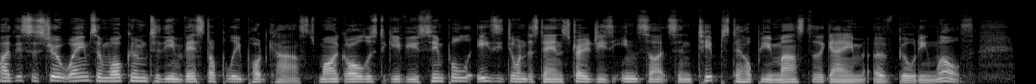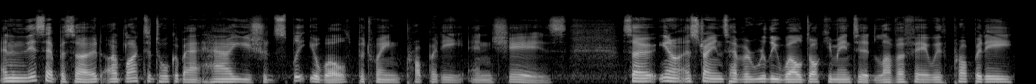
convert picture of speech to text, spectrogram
Hi, this is Stuart Wemyss, and welcome to the Investopoly podcast. My goal is to give you simple, easy to understand strategies, insights, and tips to help you master the game of building wealth. And in this episode, I'd like to talk about how you should split your wealth between property and shares. So, you know, Australians have a really well documented love affair with property,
